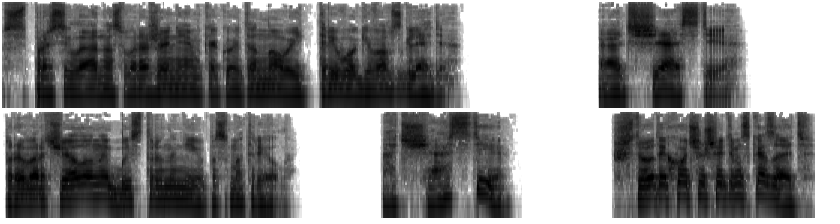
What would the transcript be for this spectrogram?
спросила она с выражением какой-то новой тревоги во взгляде. «Отчасти», — проворчал он и быстро на нее посмотрел. «Отчасти? Что ты хочешь этим сказать?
